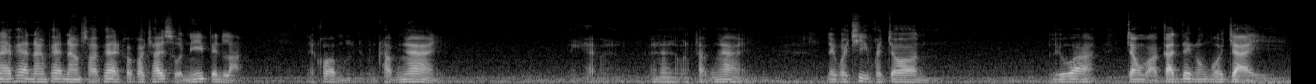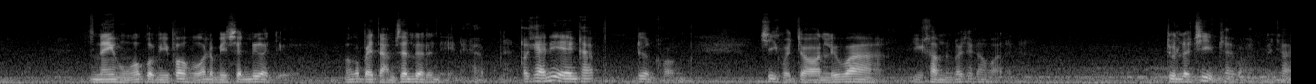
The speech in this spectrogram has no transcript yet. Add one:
นายแพทย์นางแพทย์นางสายแพทย์เขาก็ใช้ส่วนนี้เป็นหลัก ในข้อมือมันคำง่ายนะครับมันคำง่ายเรียกว่าชีพขจร หรือว่าจังหวะการเต้นของหัวใจ ในหัวก็มีเพราะหัวเรามีเส้นเลือดอยู่ มันก็ไปตามเส้นเลือดนั่นเองนะครับ ก็แค่นี้เองครับ เรื่องของชีพจร หรือว่าอีกคำหนึ่งก็ใช้คำว่าอะไรนะจุลชีพใช่ป่ะไม่ใช่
